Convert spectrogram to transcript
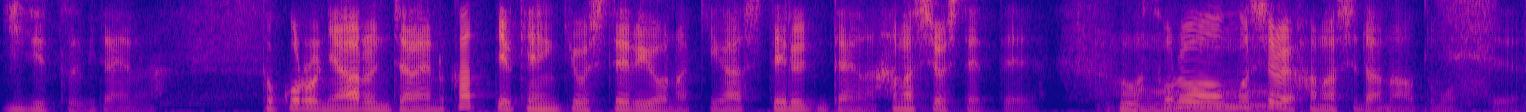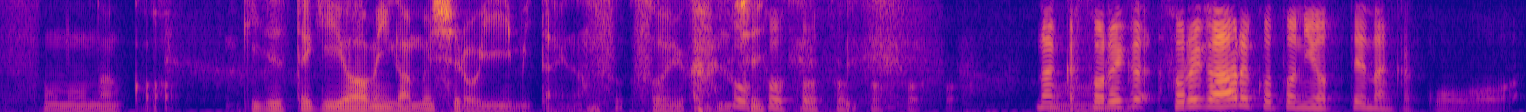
技術みたいなところにあるんじゃないのかっていう研究をしてるような気がしてるみたいな話をしてて、まあ、それは面白い話だなと思って。そのなんか技術的弱みがむしろいいみたいなそ そういう感じ？そうそうそうそうそうそうなんかそれがそれがあることによってなんかこう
